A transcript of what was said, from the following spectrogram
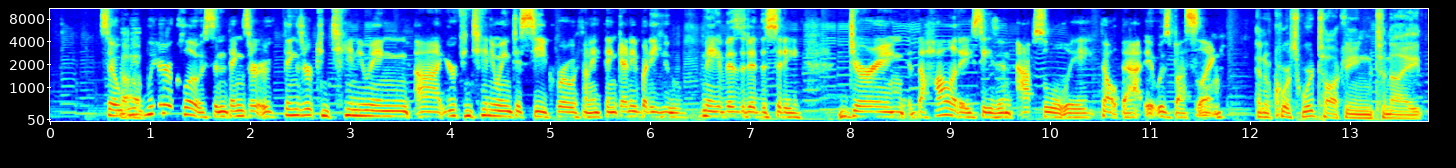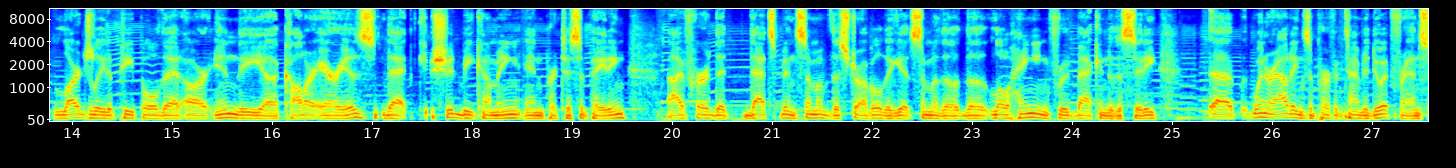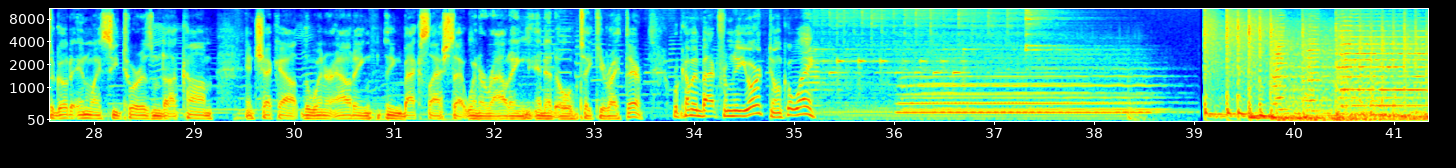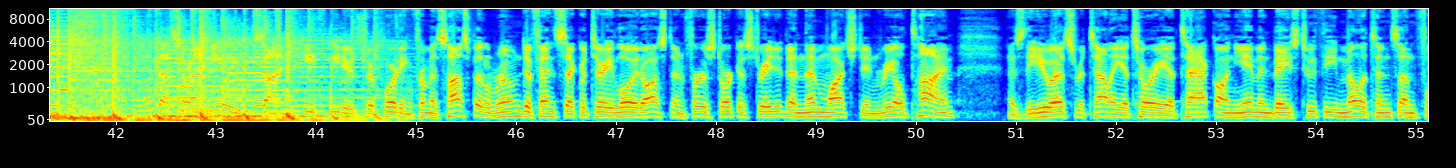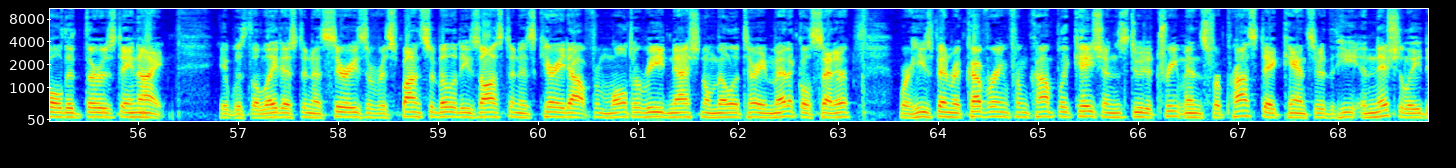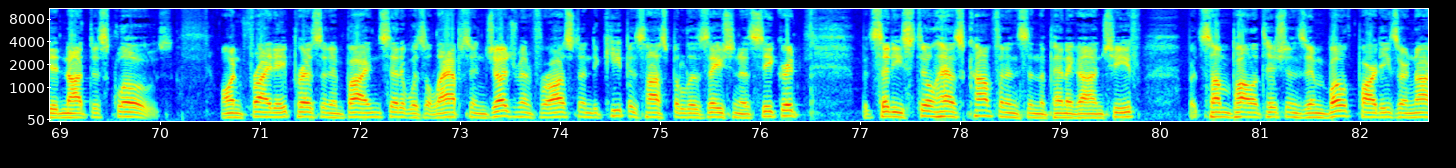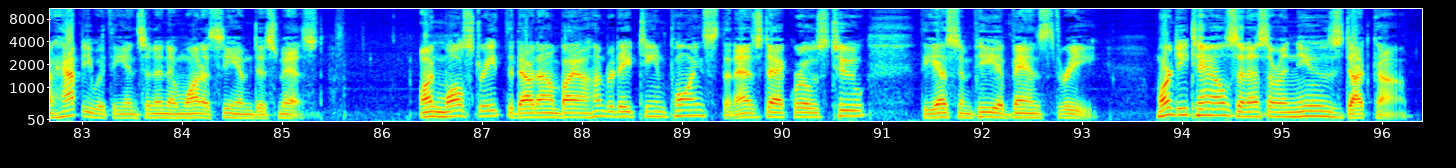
So uh, we, we, are close, and things are things are continuing. Uh, you're continuing to see growth, and I think anybody who may have visited the city during the holiday season absolutely felt that it was bustling. And of course, we're talking tonight largely to people that are in the uh, collar areas that should be coming and participating. I've heard that that's been some of the struggle to get some of the, the low hanging fruit back into the city. Uh, winter outing is a perfect time to do it, friends. So go to nyctourism.com and check out the winter outing, thing, backslash that winter routing, and it'll take you right there. We're coming back from New York. Don't go away. reporting from his hospital room. Defense Secretary Lloyd Austin first orchestrated and then watched in real time as the U.S. retaliatory attack on Yemen based Houthi militants unfolded Thursday night. It was the latest in a series of responsibilities Austin has carried out from Walter Reed National Military Medical Center, where he's been recovering from complications due to treatments for prostate cancer that he initially did not disclose. On Friday, President Biden said it was a lapse in judgment for Austin to keep his hospitalization a secret, but said he still has confidence in the Pentagon chief. But some politicians in both parties are not happy with the incident and want to see him dismissed. On Wall Street, the Dow down by 118 points, the Nasdaq rose 2, the S&P advanced 3. More details at srnnews.com.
